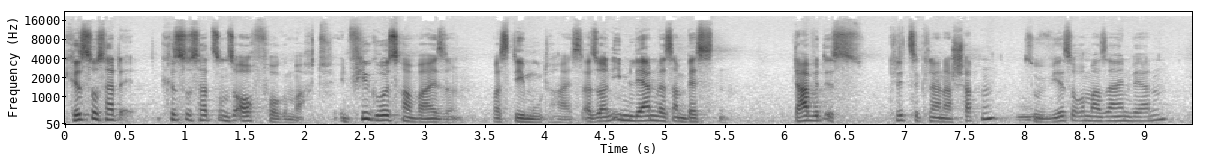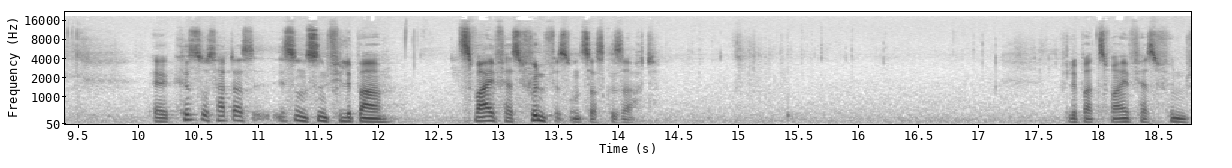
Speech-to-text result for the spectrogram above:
Christus hat Christus es uns auch vorgemacht, in viel größerer Weise, was Demut heißt. Also an ihm lernen wir es am besten. David ist klitzekleiner Schatten, so wie wir es auch immer sein werden. Äh, Christus hat das, ist uns in Philippa 2, Vers 5 ist uns das gesagt. Philippa 2, Vers 5.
